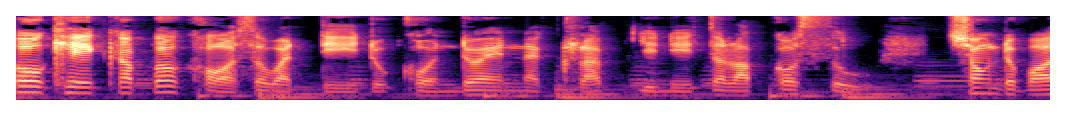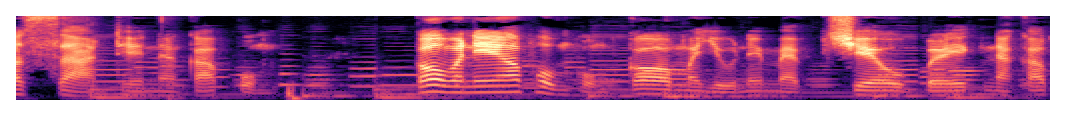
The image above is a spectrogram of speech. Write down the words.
โอเคครับก็ขอสวัสดีทุกคนด้วยนะครับ ยินดีต้อนรับเข้าสู่ช่อง The Boss ศาสตร์เทนะครับผม ก็วันนี้นะครับผมผมก็มาอยู่ในแมป Jailbreak นะครับ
